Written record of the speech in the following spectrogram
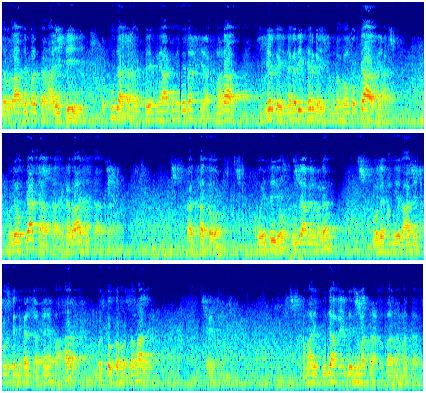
जब राज्य पर चढ़ाई की तो पूजा कर रहे थे एक ने आके निवेदन किया महाराज, घिर गई, नगरी घिर गई, हम लोगों को क्या आज्ञा है? बोले, वो क्या चाहता है? का राज्य चाहता है? अच्छा तो वैसे ही हो, पूजा में मगन। बोले, हम ये राज्य छोड़ के निकल जाते हैं बाहर, उसको कहो, संभाले। हमारी पूजा में विघ्न मत डालो, बाधा मत डालो।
